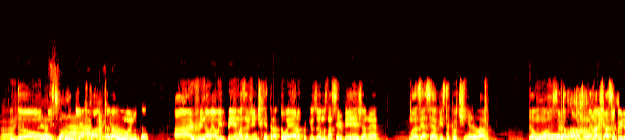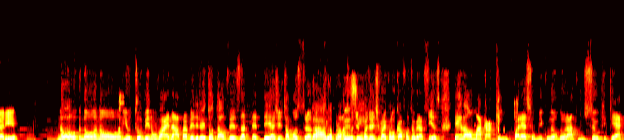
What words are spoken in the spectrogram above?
Ah, então, nesse filme é a fábrica da Única. A árvore não é o IP, mas a gente retratou ela porque usamos na cerveja, né? Mas essa é a vista que eu tinha lá. Então, uma certa forma de homenagear a cervejaria. No, no, no YouTube não vai dar para ver direito, ou talvez até dê. A gente tá mostrando dá, aqui dá o rótulo, ver, depois a gente vai colocar fotografias. Tem lá um macaquinho, que parece um mico-leão dourado, não sei o que que é.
